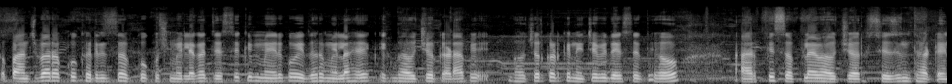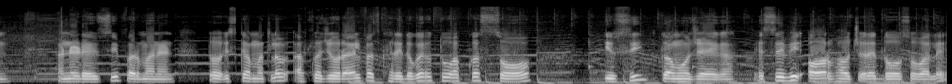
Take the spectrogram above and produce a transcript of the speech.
तो पाँच बार आपको खरीदने से आपको कुछ मिलेगा। जैसे कि मेरे को इधर मिला है एक भाउचर कार्ड आप भाउचर कार्ड के नीचे भी देख सकते हो। R P supply voucher season thirteen hundred A C permanent तो इसका मतलब आपका जो रॉयल पास खरीदोगे तो आपका सौ यूसी कम हो जाएगा। इससे भी और भाउचर है, दो सौ वाले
